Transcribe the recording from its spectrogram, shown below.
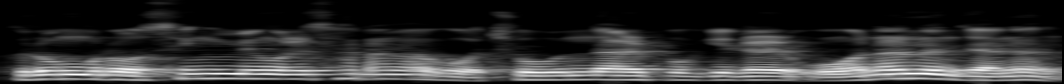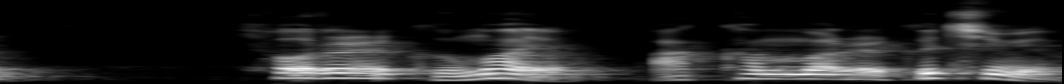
그러므로 생명을 사랑하고 좋은 날 보기를 원하는 자는 혀를 금하여 악한 말을 그치며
